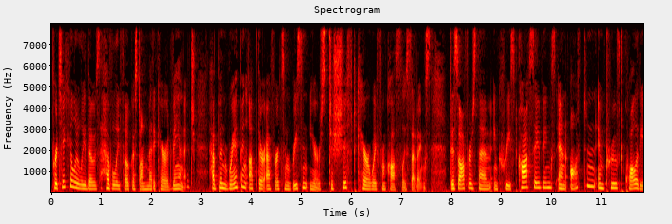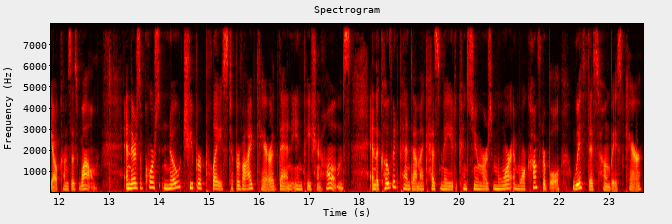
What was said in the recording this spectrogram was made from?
particularly those heavily focused on Medicare Advantage, have been ramping up their efforts in recent years to shift care away from costly settings. This offers them increased cost savings and often improved quality outcomes as well. And there's, of course, no cheaper place to provide care than inpatient homes. And the COVID pandemic has made consumers more and more comfortable with this home based care.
